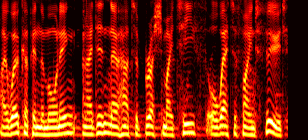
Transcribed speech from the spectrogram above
I woke up in the morning and I didn't know how to brush my teeth or where to find food.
